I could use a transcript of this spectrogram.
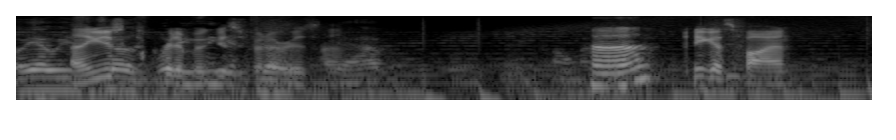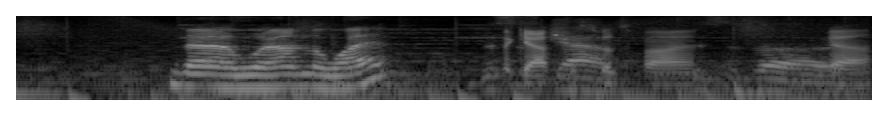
Oh yeah, we I think you used just Joe's. put What him do you in think for no reason. Joe's, Gab? Huh? I think it's fine. The what on the what? This The is gaseous Gab. was fine. This is uh Yeah.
